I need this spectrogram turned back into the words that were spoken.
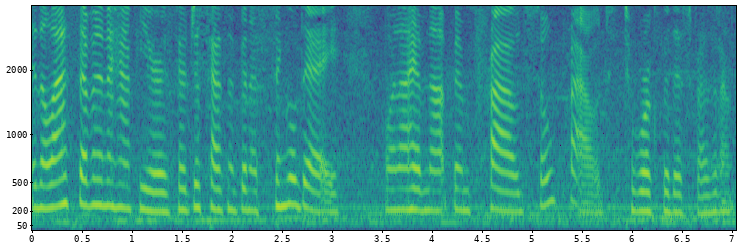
in the last seven and a half years, there just hasn't been a single day when I have not been proud, so proud to work for this president.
